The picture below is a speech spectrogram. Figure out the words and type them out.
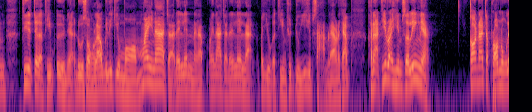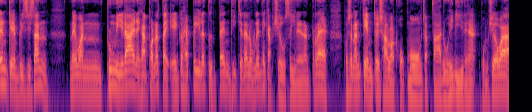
ที่จะเจอกับทีมอื่นเนี่ยดูทรงแล้วบิลลี่กิลมอร์ไม่น่าจะได้เล่นนะครับ ไม่น่าจะได้เล่นแล้ว ไปอยู่กับทีมชุดยู23 แล้วนะครับ ขณะที่ไรฮิมเซอร์ลิงเนี่ย ก็น่าจะพร้อมลงเล่นเกมพรีซีซั่นในวันพรุ่งนี้ได้นะครับเพราะนักเตะเองก็แฮปปี้และตื่นเต้นที่จะได้ลงเล่นให้กับเชลซีในนัดแรก เพราะฉะนั้นเกมเจอชาร์ลอตต์6โมงจับตาดูให้ดีนะฮะผมเชื่อว่า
